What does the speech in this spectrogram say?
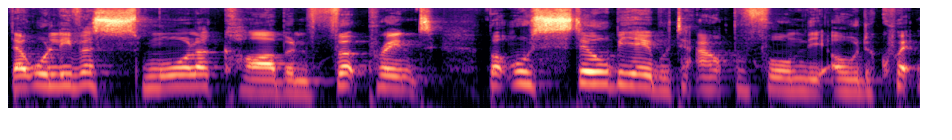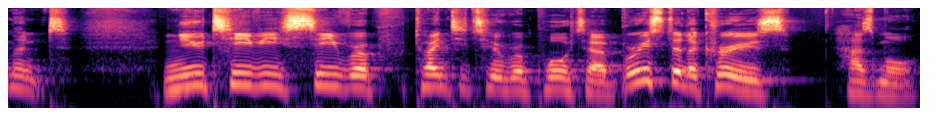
that will leave a smaller carbon footprint but will still be able to outperform the old equipment. New TVC 22 reporter Bruce de la Cruz has more.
